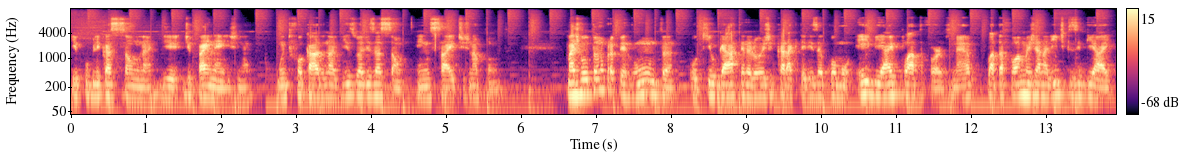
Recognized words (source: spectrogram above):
e publicação né, de, de painéis, né, muito focado na visualização, em insights na ponta. Mas voltando para a pergunta, o que o Gartner hoje caracteriza como ABI Platforms, né, plataformas de analytics e BI.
